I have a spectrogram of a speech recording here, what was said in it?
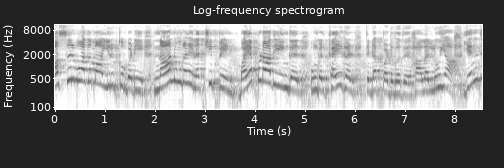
ஆசிர்வாதமா இருக்கும்படி நான் உங்களை ரட்சிப்பேன் பயப்படாதீங்கள் உங்கள் கைகள் திடப்படுவது. ஹலலூயா எந்த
